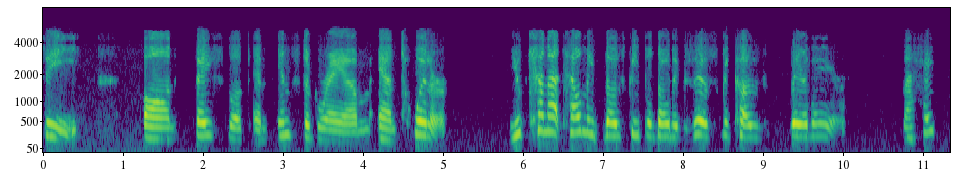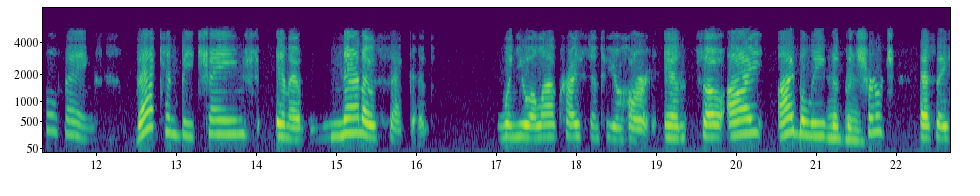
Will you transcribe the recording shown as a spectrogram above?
see on Facebook and Instagram and Twitter You cannot tell me those people don't exist because they're there. The hateful things that can be changed in a nanosecond when you allow Christ into your heart. And so I I believe that mm-hmm. the church has a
